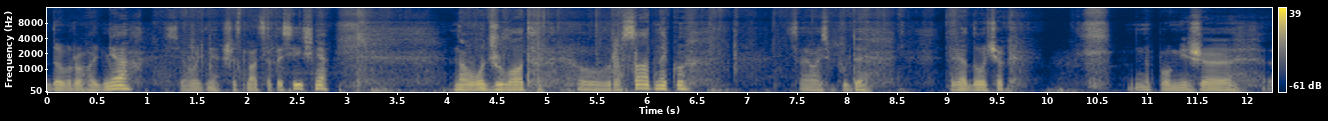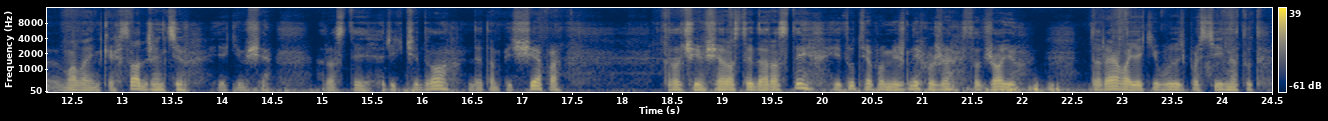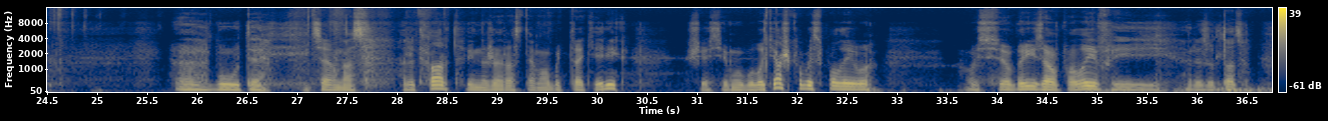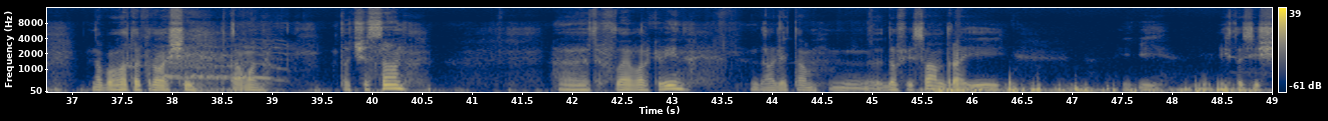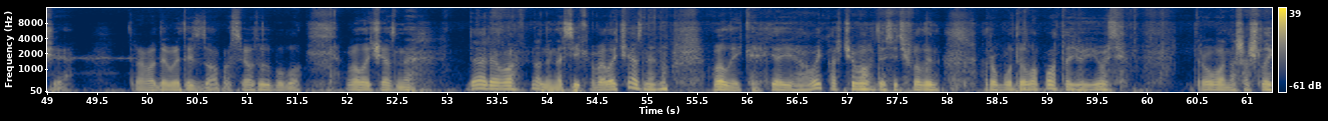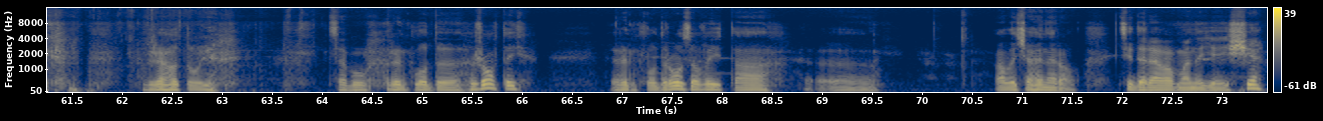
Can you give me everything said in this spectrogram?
Доброго дня. Сьогодні 16 січня. Наводжу лад у розсаднику. Це ось буде рядочок поміж е, маленьких саджанців, яким ще рости рік чи два, де там підщепа. Коротше, їм ще рости да рости. І тут я поміж них вже саджаю дерева, які будуть постійно тут е, бути. Це у нас Heart, він вже росте, мабуть, третій рік. Щось йому було тяжко без поливу. Ось обрізав, полив і результат набагато кращий. Там он Точесан, Flavor Queen, далі там Дофісандра і, і, і хтось іще. Треба дивитись записи. А тут було величезне дерево, ну не настільки величезне, ну велике. Я його викарчував 10 хвилин роботи лопатою і ось дрова на шашлик вже готові. Це був ринплод е, жовтий, ринплод розовий та е, алича генерал. Ці дерева в мене є іще,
